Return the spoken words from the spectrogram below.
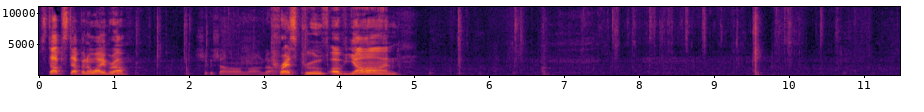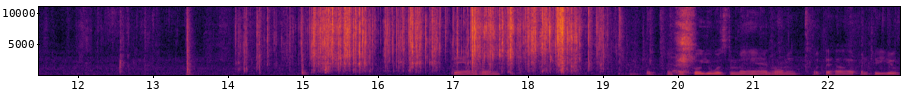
Stop stepping away, bro. Sugar Sean long down. Press proof of Jan. Damn, homie. In high school, you was the man, homie. What the hell happened to you?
